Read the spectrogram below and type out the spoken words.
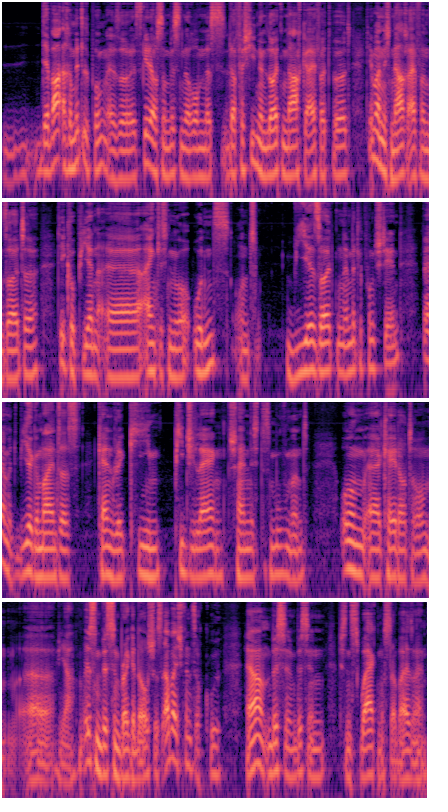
der wahre Mittelpunkt, also es geht auch so ein bisschen darum, dass da verschiedenen Leuten nachgeeifert wird, denen man nicht nacheifern sollte. Die kopieren äh, eigentlich nur uns und wir sollten im Mittelpunkt stehen. Wer mit wir gemeint ist, Kendrick, Keem, PG Lang, wahrscheinlich das Movement um äh, K-Dot um, äh, ja, ist ein bisschen braggadocious, aber ich finde es auch cool. Ja, ein bisschen, ein bisschen, bisschen Swag muss dabei sein,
